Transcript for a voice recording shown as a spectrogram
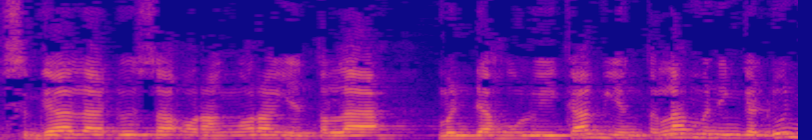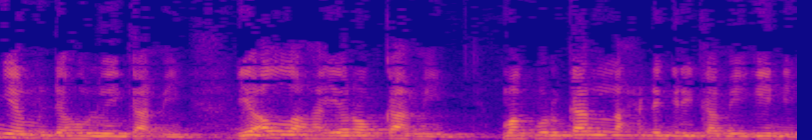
segala dosa orang-orang yang telah mendahului kami, yang telah meninggal dunia mendahului kami. Ya Allah, ya Rabb kami, makmurkanlah negeri kami ini.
